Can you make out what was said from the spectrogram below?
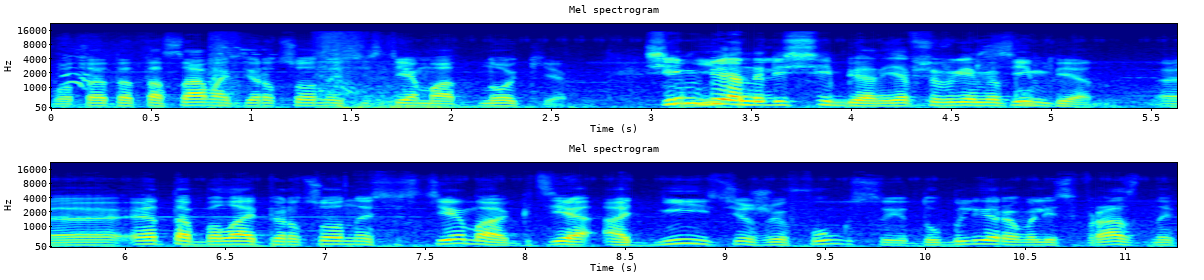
Вот это та самая операционная система от Nokia. Symbian И... или Symbian? Я все время Symbian. Э, это была операционная система, где одни и те же функции дублировались в разных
